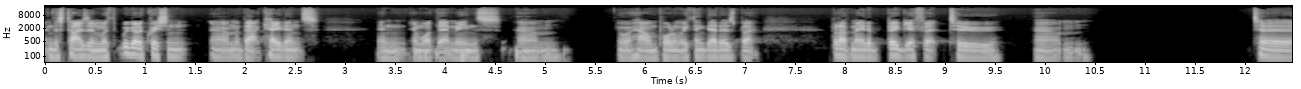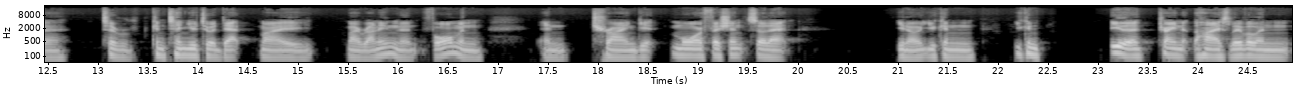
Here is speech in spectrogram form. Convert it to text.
and this ties in with we got a question um, about cadence and and what that means um, or how important we think that is, but but I've made a big effort to um, to to continue to adapt my my running and form and and try and get more efficient so that you know you can you can either train at the highest level and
